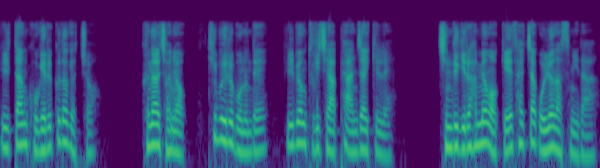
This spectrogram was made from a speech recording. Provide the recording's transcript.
일단 고개를 끄덕였죠. 그날 저녁 TV를 보는데 일병 둘이 제 앞에 앉아 있길래 진드기를 한 명 어깨에 살짝 올려놨습니다.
